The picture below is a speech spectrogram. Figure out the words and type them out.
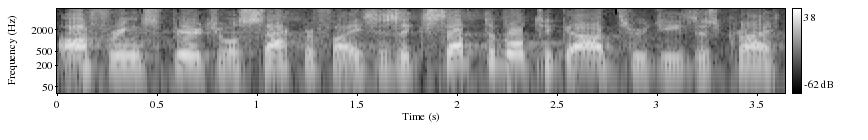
offering spiritual sacrifices acceptable to God through Jesus Christ.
